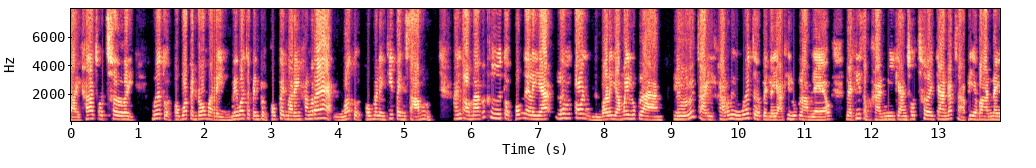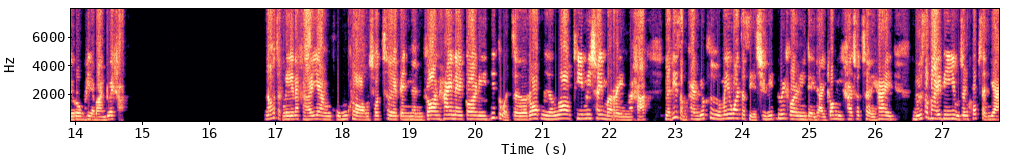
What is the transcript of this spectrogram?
จ่ายค่าชดเชย เมื่อตรวจพบว่าเป็นโรคมะเร็ง ไม่ว่าจะเป็นตรวจพบเป็นมะเร็งครั้งแรก หรือว่าตรวจพบมะเร็งที่เป็นซ้ำอันต่อมาก็คือตรวจพบในระยะเริ่มต้น หรือว่าระยะไม่ลุกลาม หรือจ่ายอีกครั้งหนึ่งเมื่อเจอเป็นระยะที่ลุกลามแล้ว และที่สำคัญมีการชดเชยการรักษาพยาบาลในโรงพยาบาลด้วยค่ะ นอกจากนี้นะคะ ยังคุ้มครองชดเชยเป็นเงินก้อนให้ในกรณีที่ตรวจเจอโรคเนื้องอกที่ไม่ใช่มะเร็งนะคะ และที่สำคัญก็คือไม่ว่าจะเสียชีวิตด้วยกรณีใด ๆ ก็มีค่าชดเชยให้ หรือสบายดีอยู่จนครบสัญญา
